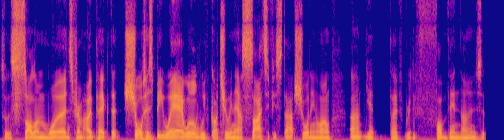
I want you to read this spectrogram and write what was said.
sort of solemn words from OPEC that shorters beware. Well, we've got you in our sights if you start shorting oil. Um, yet they've really fobbed their nose at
